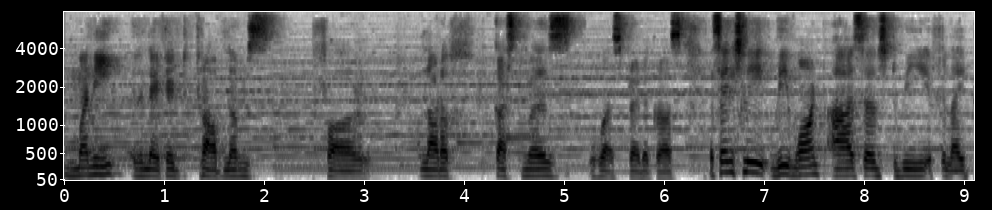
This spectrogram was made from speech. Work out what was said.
money related problems for a lot of customers who are spread across. Essentially, we want ourselves to be, if you like,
